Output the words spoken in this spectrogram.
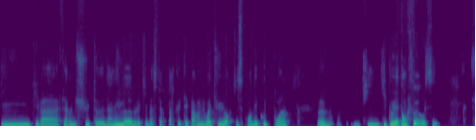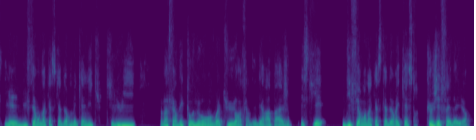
qui, va faire une chute d'un immeuble, qui va se faire percuter par une voiture, qui se prend des coups de poing, euh, qui, qui, peut être en feu aussi, ce qui est différent d'un cascadeur mécanique qui, lui, va faire des tonneaux en voiture, va faire des dérapages, et ce qui est différent d'un cascadeur équestre, que j'ai fait d'ailleurs, euh,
